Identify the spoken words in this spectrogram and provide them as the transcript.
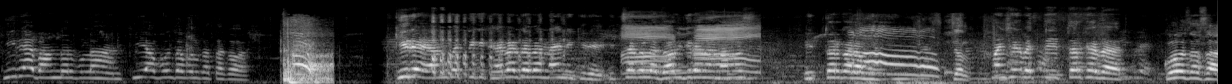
কি রে বান্দর বুলান কি আবল তাবল কথা কস? কি রে আমি বাড়িতে কি খাইবার দাবার নাই নাকি রে? ইচ্ছা করলে গ্রামের মানুষ ইফতার করাবো। চল। মানুষের বাড়িতে ইফতার খাইবার? কো চাচা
